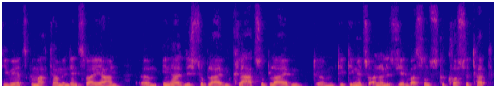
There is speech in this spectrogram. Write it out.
die wir jetzt gemacht haben in den zwei Jahren, ähm, inhaltlich zu bleiben, klar zu bleiben, ähm, die Dinge zu analysieren, was uns gekostet hat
